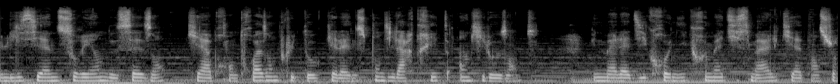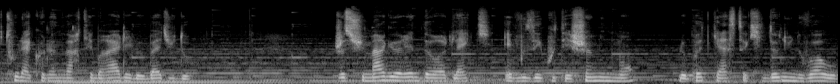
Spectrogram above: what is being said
une lycéenne souriante de 16 ans qui apprend trois ans plus tôt qu'elle a une spondylarthrite ankylosante, une maladie chronique rhumatismale qui atteint surtout la colonne vertébrale et le bas du dos. Je suis Marguerite de Rodleck et vous écoutez Cheminement, le podcast qui donne une voix aux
